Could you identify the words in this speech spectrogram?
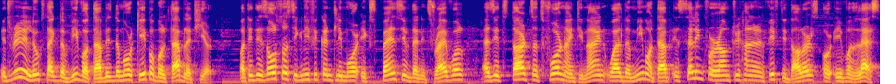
it really looks like the Vivo Tab is the more capable tablet here, but it is also significantly more expensive than its rival as it starts at 499 while the MemoTab is selling for around $350 or even less,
